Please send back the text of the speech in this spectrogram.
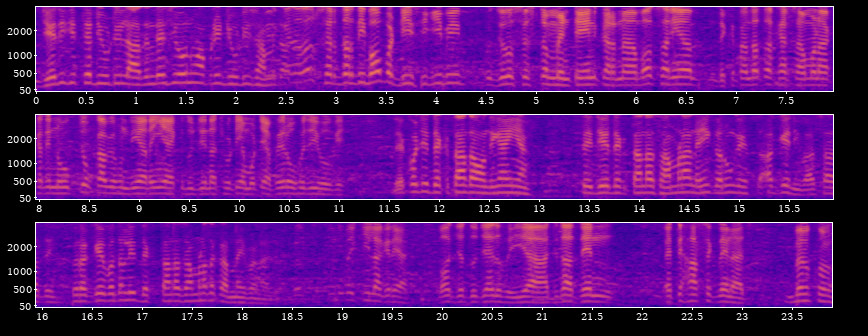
ਜਿਹਦੀ ਜਿੱਥੇ ਡਿਊਟੀ ਲਾ ਦਿੰਦੇ ਸੀ ਉਹਨੂੰ ਆਪਣੀ ਡਿਊਟੀ ਸਮਝਦਾ ਕਹਿੰਦਾ ਸਿਰਦਰਦੀ ਬਹੁਤ ਵੱਡੀ ਸੀਗੀ ਵੀ ਜਦੋਂ ਸਿਸਟਮ ਮੇਨਟੇਨ ਕਰਨਾ ਬਹੁਤ ਸਾਰੀਆਂ ਦਿੱਕਤਾਂ ਦਾ ਤਾਂ ਖੈਰ ਸਾਹਮਣਾ ਕਦੇ ਨੋਕ ਝੋਕਾਂ ਵੀ ਹੁੰਦੀਆਂ ਰਹੀਆਂ ਇੱਕ ਦੂਜੇ ਨਾਲ ਛੋਟੀਆਂ ਮੋਟੀਆਂ ਫਿਰ ਉਹੋ ਜਿਹੀ ਹੋ ਗਏ। ਦੇਖੋ ਜੀ ਦਿੱਕਤਾਂ ਤਾਂ ਆਉਂਦੀਆਂ ਹੀ ਆ। ਤੇ ਜੇ ਦਿੱਕਤਾਂ ਦਾ ਸਾਹਮਣਾ ਨਹੀਂ ਕਰੋਗੇ ਤਾਂ ਅੱਗੇ ਨਹੀਂ ਵਧ ਸਕਦੇ। ਫਿਰ ਅੱਗੇ ਵਧਣ ਲਈ ਦਿੱਕਤਾਂ ਦਾ ਸਾਹਮਣਾ ਤਾਂ ਕਰਨਾ ਹੀ ਪੈਣਾ ਜੀ। ਟੋਨੀ ਬਾਈ ਕੀ ਲੱਗ ਰਿਹਾ? ਬਹੁਤ ਜਦੋਜਹਿਦ ਹੋਈ ਆ ਅੱਜ ਦਾ ਦਿਨ ਇਤਿਹਾਸਕ ਦਿਨ ਅੱਜ। ਬਿਲਕੁਲ।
